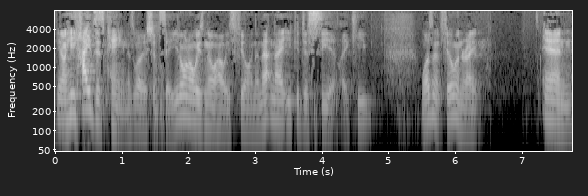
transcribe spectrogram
You know, he hides his pain, is what I should say. You don't always know how he's feeling. And that night, you could just see it. Like he wasn't feeling right. And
